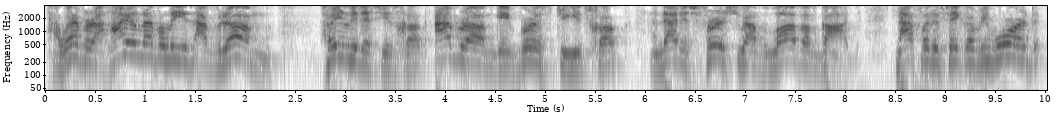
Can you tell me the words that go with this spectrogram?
However, a higher level is Avram, Hoilides Yitzchak. Avram gave birth to Yitzchak, and that is first you have love of God, not for the sake of reward.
